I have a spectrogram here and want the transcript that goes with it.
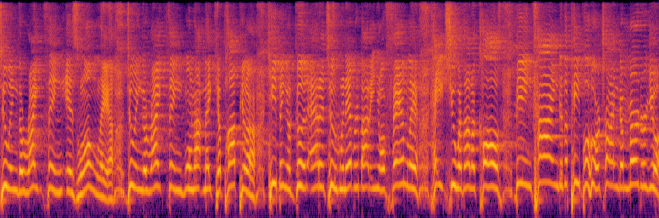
doing the right thing is lonely. Doing the right thing will not make you popular. Keeping a good attitude when everybody in your family hates you without a cause. Being kind to the people who are trying to murder you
